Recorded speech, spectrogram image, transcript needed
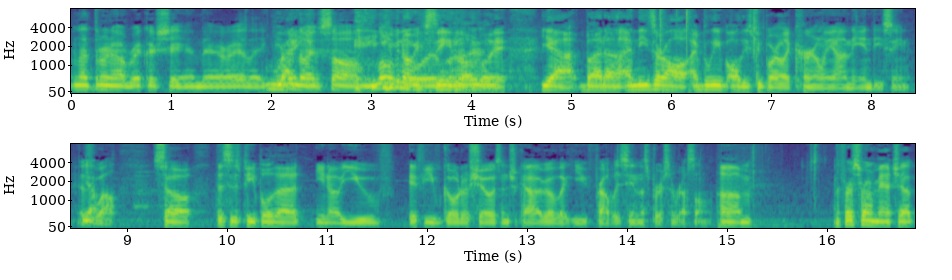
I'm not throwing out Ricochet in there, right? Like even Right. though I saw him even though we've seen locally. Yeah, but uh, and these are all I believe all these people are like currently on the indie scene as Yeah. well. So this is people that you know you've if you go to shows in Chicago, like you've probably seen this person wrestle. Um, the first round matchup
